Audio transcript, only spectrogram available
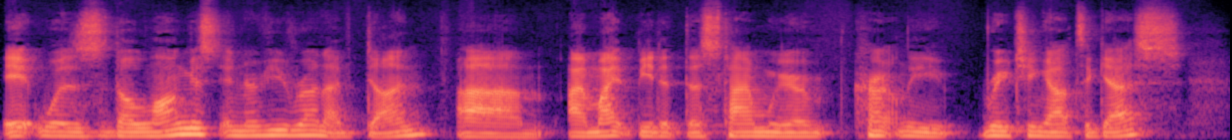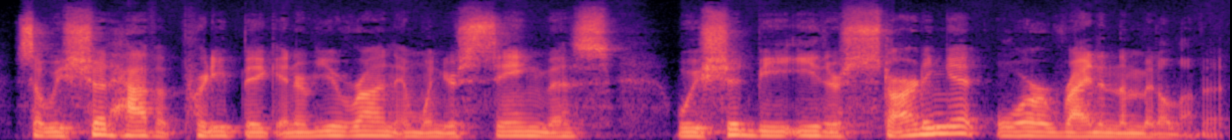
It was the longest interview run I've done. Um, I might beat it this time. We are currently reaching out to guests so we should have a pretty big interview run. And when you're seeing this, we should be either starting it or right in the middle of it.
